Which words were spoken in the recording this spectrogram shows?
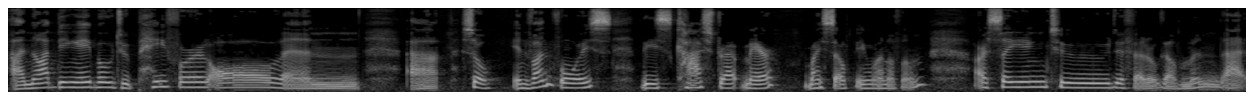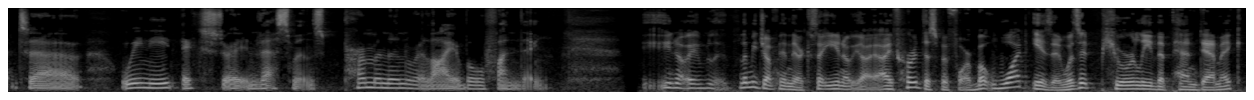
uh, not being able to pay for it all. And uh, so, in one voice, these cash-strapped mayor, myself being one of them, are saying to the federal government that uh, we need extra investments, permanent, reliable funding. You know, eh, let me jump in there because you know I've heard this before. But what is it? Was it purely the pandemic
